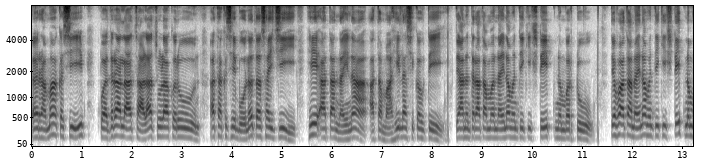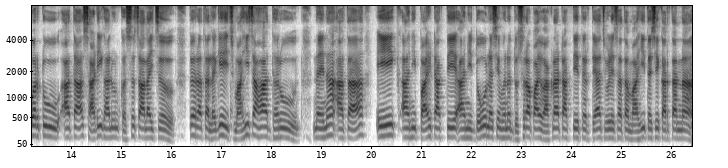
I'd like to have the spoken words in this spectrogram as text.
रमा कशी पदराला चाळाचुळा करून आता कसे बोलत असायची हे आता नैना आता माहीला शिकवते. त्यानंतर आता मग नैना म्हणते की स्टेप नंबर टू. तेव्हा आता नैना म्हणते की स्टेप नंबर टू आता साडी घालून कसं चालायचं? तर आता लगेच माहीचा हात धरून नैना आता एक आणि पाय टाकते आणि दोन असे म्हणत दुसरा पाय वाकडा टाकते. तर त्याच वेळेस आता माही तसे करताना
